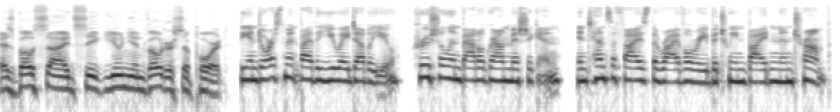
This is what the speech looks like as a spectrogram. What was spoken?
as both sides seek union voter support. The endorsement by the UAW, crucial in battleground Michigan, intensifies the rivalry between Biden and Trump,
